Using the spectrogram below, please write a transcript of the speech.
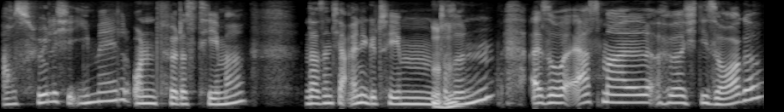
ausführliche E-Mail und für das Thema. Da sind ja einige Themen Mhm. drin. Also erstmal höre ich die Sorge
